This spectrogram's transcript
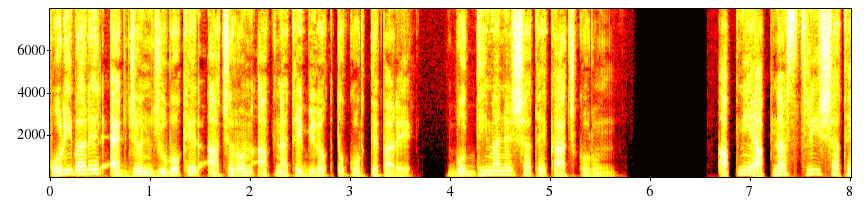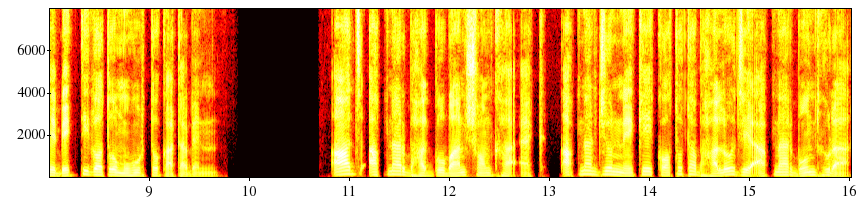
পরিবারের একজন যুবকের আচরণ আপনাকে বিরক্ত করতে পারে, বুদ্ধিমানের সাথে কাজ করুন। আপনি আপনার স্ত্রীর সাথে ব্যক্তিগত মুহূর্ত কাটাবেন। আজ আপনার ভাগ্যবান সংখ্যা এক। আপনার জন্যে কে কতটা ভালো যে আপনার বন্ধুরা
